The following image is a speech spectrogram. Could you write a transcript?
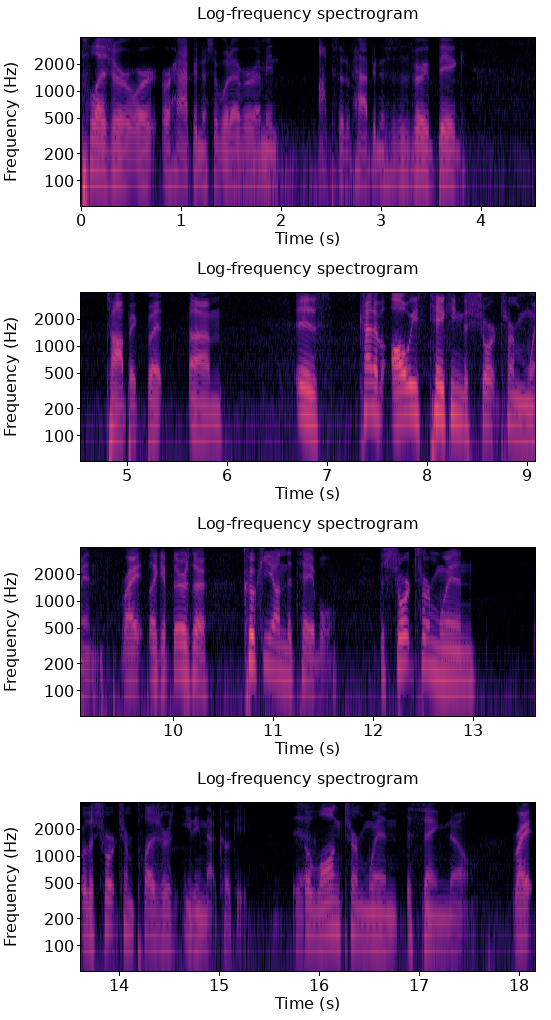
pleasure or, or happiness or whatever, I mean, opposite of happiness is a very big topic, but um, is kind of always taking the short term win, right? Like if there's a cookie on the table, the short term win or the short term pleasure is eating that cookie. Yeah. The long term win is saying no, right?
